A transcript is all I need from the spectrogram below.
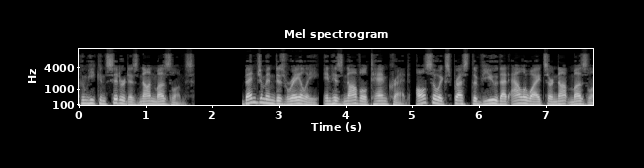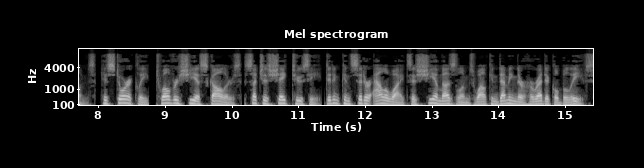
whom he considered as non-Muslims. Benjamin Disraeli, in his novel Tancred, also expressed the view that Alawites are not Muslims. Historically, Twelver Shia scholars such as Sheikh Tusi didn't consider Alawites as Shia Muslims while condemning their heretical beliefs.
